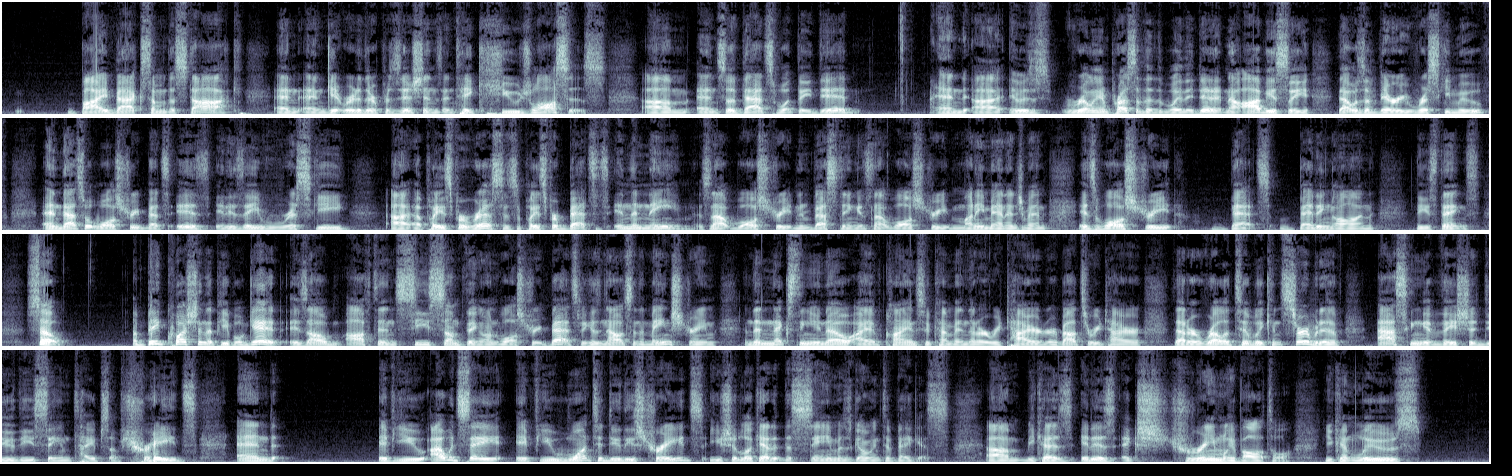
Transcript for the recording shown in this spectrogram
buy back some of the stock and, and get rid of their positions and take huge losses. Um, and so that's what they did and uh, it was really impressive the way they did it. Now, obviously, that was a very risky move, and that's what Wall Street Bets is. It is a risky, uh, a place for risk. It's a place for bets. It's in the name. It's not Wall Street and investing. It's not Wall Street money management. It's Wall Street bets, betting on these things. So a big question that people get is I'll often see something on Wall Street Bets because now it's in the mainstream. And then next thing you know, I have clients who come in that are retired or about to retire that are relatively conservative asking if they should do these same types of trades. And if you, I would say, if you want to do these trades, you should look at it the same as going to Vegas um, because it is extremely volatile. You can lose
